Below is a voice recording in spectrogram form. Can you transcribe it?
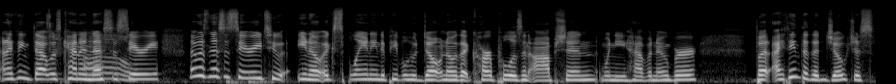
And I think that was kind of Oh. necessary. That was necessary to, you know, explaining to people who don't know that carpool is an option when you have an Uber. But I think that the joke just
